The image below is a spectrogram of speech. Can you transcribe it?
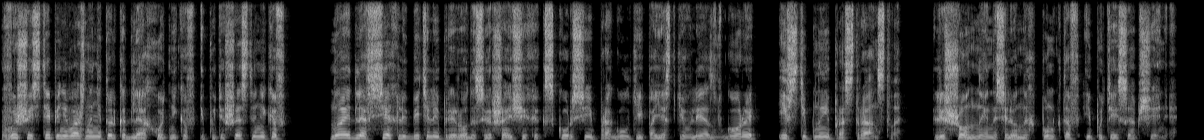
в высшей степени важно не только для охотников и путешественников, но и для всех любителей природы, совершающих экскурсии, прогулки и поездки в лес, в горы и в степные пространства, лишенные населенных пунктов и путей сообщения.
